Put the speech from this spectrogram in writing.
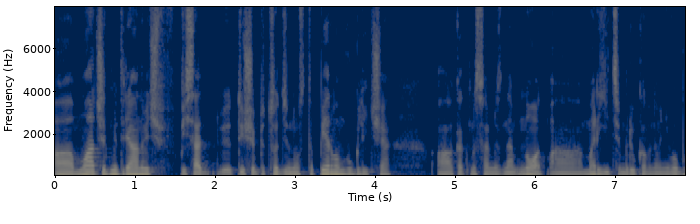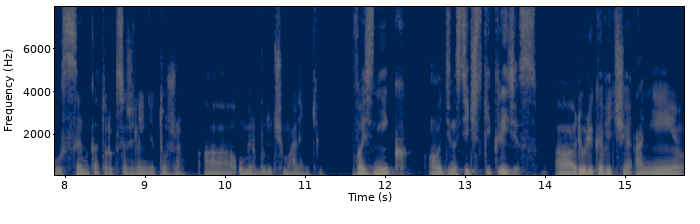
а младший Дмитрий Иоаннович в 50, 1591 в Угличе, а, как мы с вами знаем. Но а Марии Темрюковны у него был сын, который, к сожалению, тоже а, умер, будучи маленьким. Возник а, династический кризис. А, Рюриковичи, они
